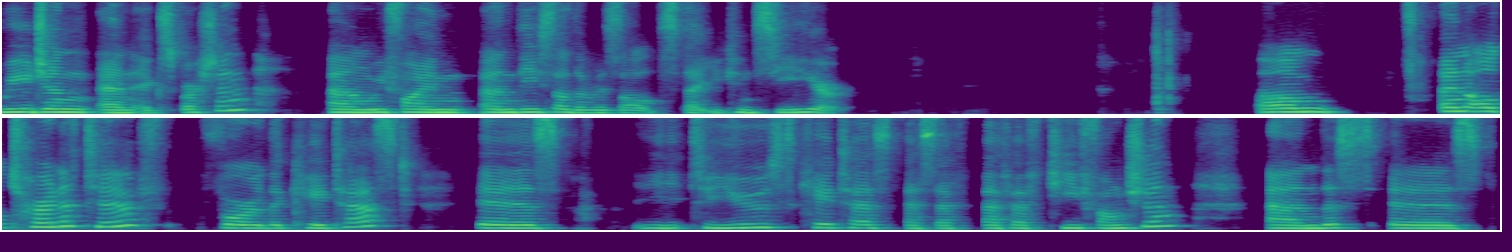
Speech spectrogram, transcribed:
region and expression. And we find, and these are the results that you can see here. Um, an alternative for the k-test is to use k-test SF, FFT function. And this is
